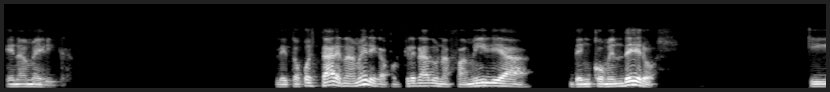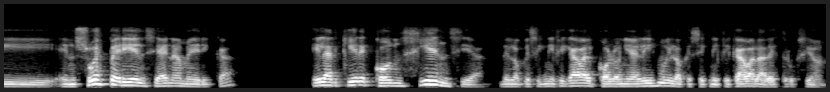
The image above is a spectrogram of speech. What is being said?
en América. Le tocó estar en América porque era de una familia de encomenderos. Y en su experiencia en América, él adquiere conciencia de lo que significaba el colonialismo y lo que significaba la destrucción.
